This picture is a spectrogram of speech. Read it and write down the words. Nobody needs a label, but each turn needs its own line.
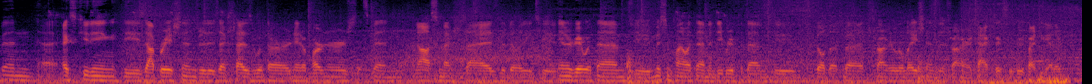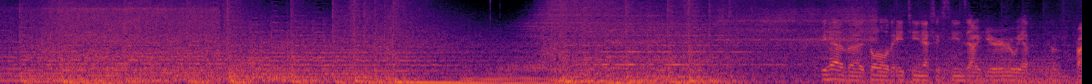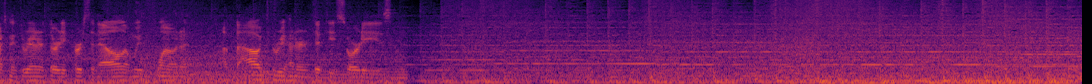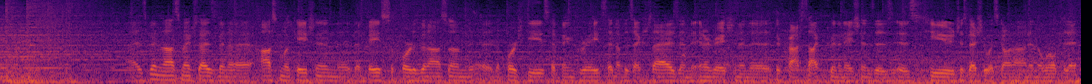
We've been uh, executing these operations or these exercises with our NATO partners. It's been an awesome exercise, the ability to integrate with them, to mission plan with them, and debrief with them to build up uh, stronger relations and stronger tactics as we fight together. We have a total of 18 F-16s out here. We have approximately 330 personnel, and we've flown about 350 sorties. Uh, it's been an awesome exercise. It's been an awesome location. The, the base support has been awesome. The, the, Portuguese have been great setting up this exercise, and the integration and the, the crosstalk between the nations is, is huge, especially what's going on in the world today.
